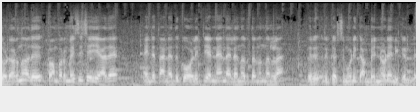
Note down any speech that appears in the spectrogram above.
തുടർന്നും അത് കോംപ്രമൈസ് ചെയ്യാതെ അതിന്റെ തനത് ക്വാളിറ്റി തന്നെ നിലനിർത്തണം എന്നുള്ള ഒരു റിക്വസ്റ്റും കൂടി കമ്പനിയോട് എനിക്കുണ്ട്.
